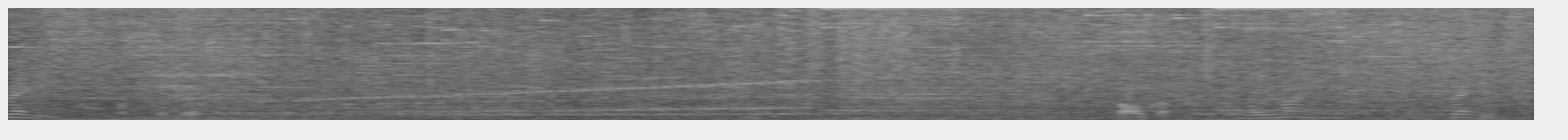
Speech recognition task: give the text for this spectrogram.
Ready. Up. Ley line. Ready.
